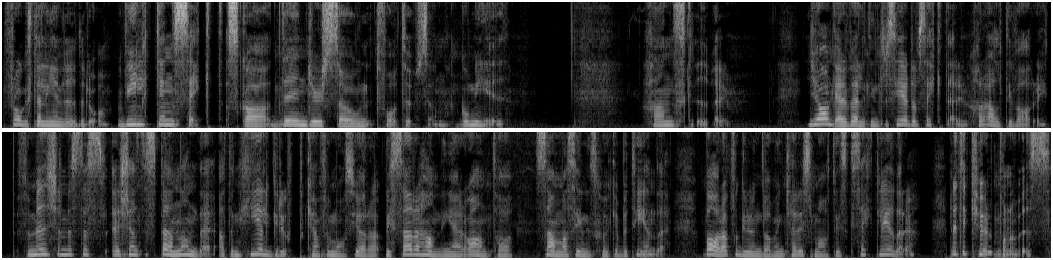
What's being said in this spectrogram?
frågeställningen lyder då, vilken sekt ska Danger Zone 2000 gå med i? Han skriver, jag är väldigt intresserad av sekter, har alltid varit. För mig kändes det, eh, känns det spännande att en hel grupp kan förmås göra bisarra handlingar och anta samma sinnessjuka beteende bara på grund av en karismatisk sektledare. Lite kul på något vis.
